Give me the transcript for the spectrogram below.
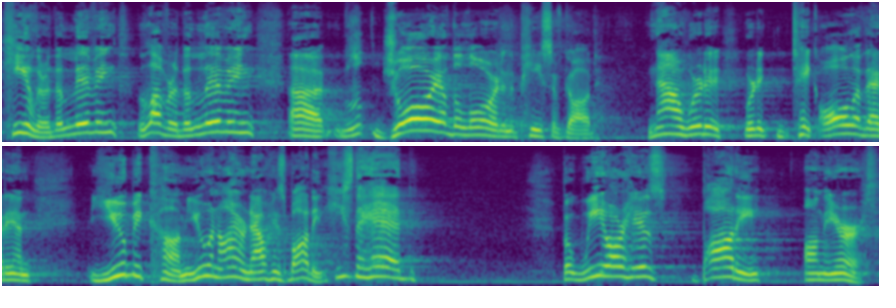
healer, the living lover, the living uh, joy of the Lord and the peace of God. Now we're to, we're to take all of that in. You become, you and I are now his body. He's the head, but we are his body on the earth.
